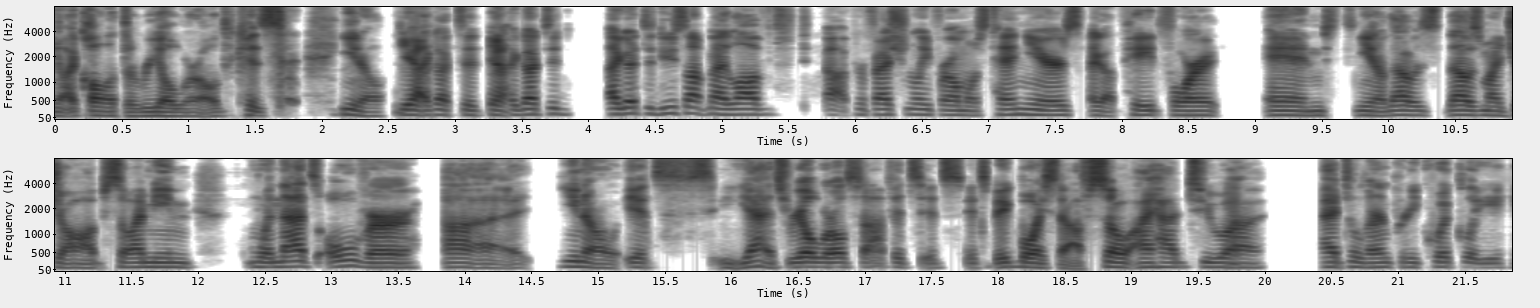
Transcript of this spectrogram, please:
you know, I call it the real world because, you know, yeah, I got to, yeah. I got to, I got to do something I loved uh, professionally for almost 10 years. I got paid for it. And, you know, that was, that was my job. So, I mean, when that's over, uh, you know, it's yeah, it's real world stuff. It's it's it's big boy stuff. So I had to yeah. uh I had to learn pretty quickly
